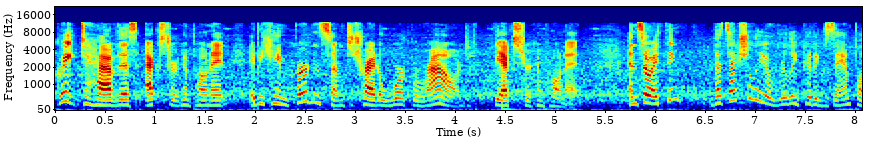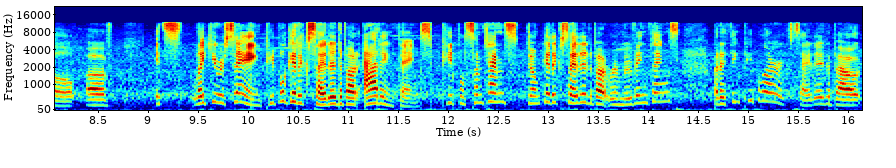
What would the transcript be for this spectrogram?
great to have this extra component, it became burdensome to try to work around the extra component. And so I think that's actually a really good example of it's like you were saying, people get excited about adding things. People sometimes don't get excited about removing things, but I think people are excited about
